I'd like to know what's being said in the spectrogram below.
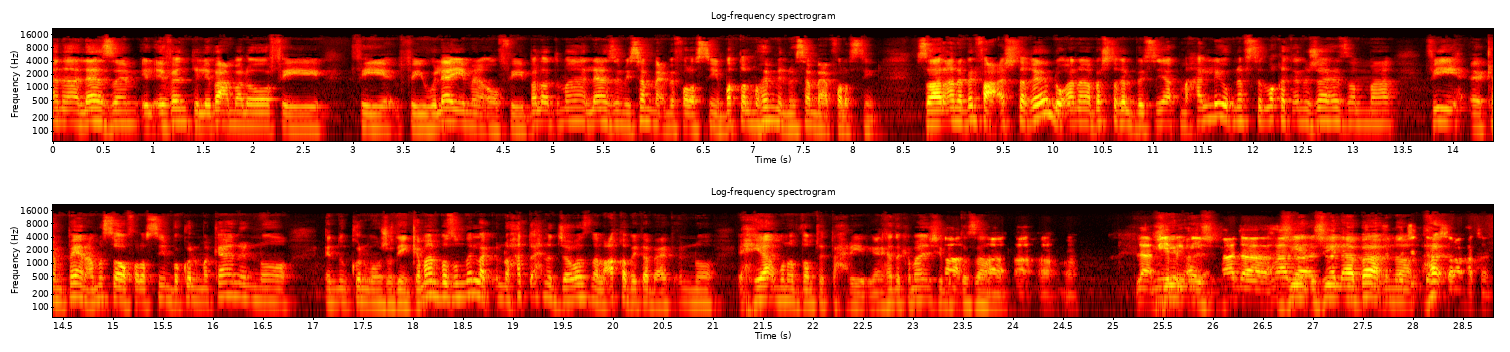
أنا لازم الإيفنت اللي بعمله في في في ولايه ما أو في بلد ما لازم يسمع بفلسطين. بطل مهم إنه يسمع بفلسطين. صار أنا بنفع أشتغل وأنا بشتغل بسياق محلي وبنفس الوقت أنا جاهز لما في كامبين على مستوى فلسطين بكل مكان إنه إنه نكون موجودين. كمان بظن لك إنه حتى إحنا تجاوزنا العقبة تبعت إنه إحياء منظمة التحرير. يعني هذا كمان شيء آه بالتزامن. آه آه آه آه. لا 100% هذا هذا جيل, جيل ابائنا صراحة يعني.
